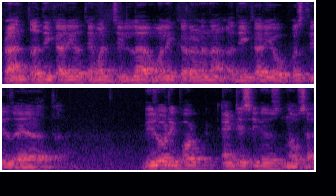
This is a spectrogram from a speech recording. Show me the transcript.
પ્રાંત અધિકારીઓ તેમજ જિલ્લા અમલીકરણના અધિકારીઓ ઉપસ્થિત રહ્યા હતા. Bureau report, NTC news, Navsari.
